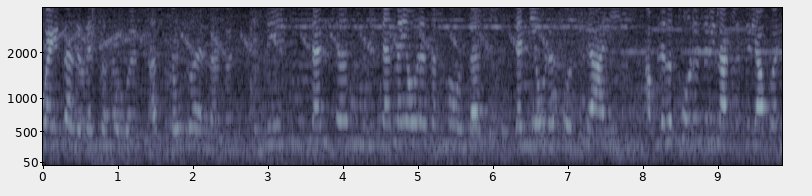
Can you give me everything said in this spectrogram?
वाईट झालं त्यांच्यासोबत असं नव्हतं व्हायला लागत. म्हणजे ते त्यांचं म्हणजे त्यांना एवढ्या जखमा होतात त्यांनी एवढं सोचल्या आणि आपल्याला थोडं जरी लागलं तरी आपण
